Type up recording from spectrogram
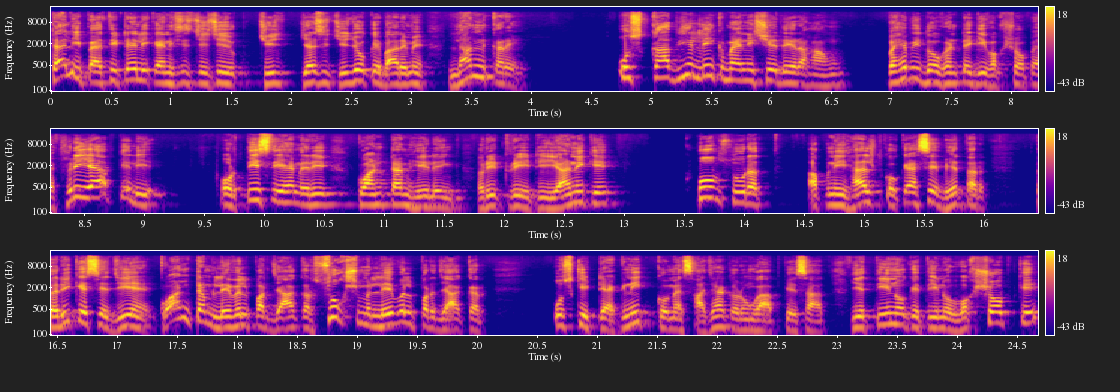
टेलीपैथी टेलीकैनिसिस चीज़ जैसी चीज़ों के बारे में लर्न करें। उसका भी लिंक मैं नीचे दे रहा हूँ। वह भी दो घंटे की वर्कशॉप है। फ्री है आपके लिए। और तीसरी है मेरी क्वांटम हीलिंग रिट्रीट यानी कि खूबसूरत अपनी हेल्थ को कैसे बेहतर तरीके से जिए क्वांटम लेवल पर जाकर, सूक्ष्म लेवल पर जाकर, उसकी टेक्निक को मैं साझा करूँगा आपके साथ। ये तीनों के तीनों वर्कशॉप के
